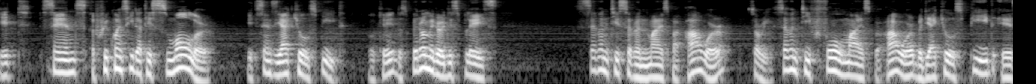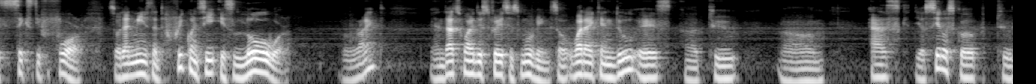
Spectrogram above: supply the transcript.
it sends a frequency that is smaller. It sends the actual speed okay the speedometer displays 77 miles per hour sorry 74 miles per hour but the actual speed is 64 so that means that the frequency is lower right? And that's why this trace is moving. So what I can do is uh, to um, ask the oscilloscope to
